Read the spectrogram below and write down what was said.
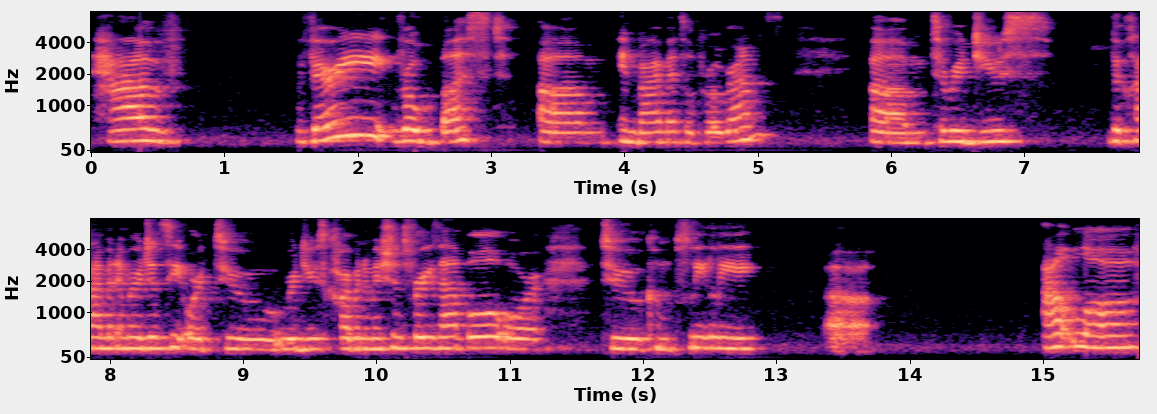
have very robust um, environmental programs um, to reduce the climate emergency or to reduce carbon emissions, for example, or to completely uh, outlaw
